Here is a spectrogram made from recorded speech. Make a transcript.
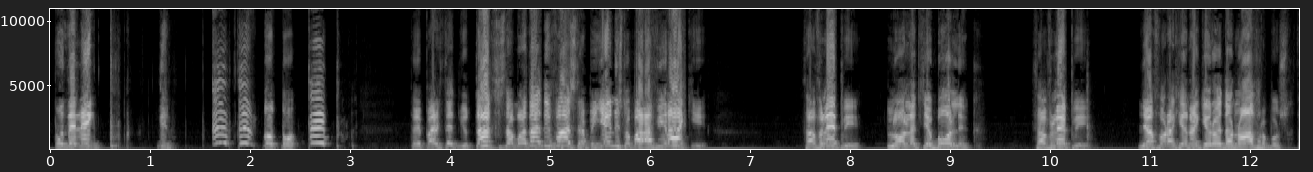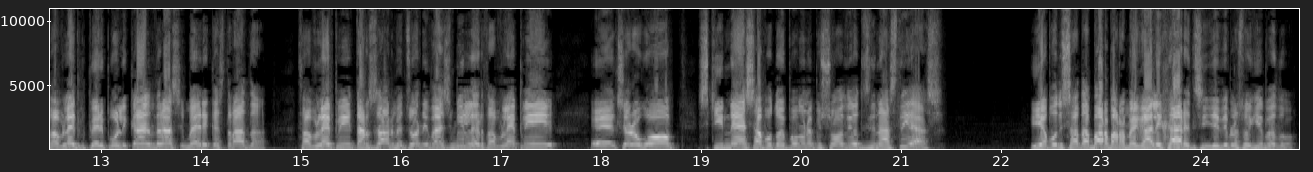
που δεν έχει, τι, ε, τι, το, το, πιπ. Θα υπάρχει τέτοιο. Τάξη, σταματά τη φάση, θα πηγαίνει στο παραθυράκι. Θα βλέπει Λόλεκ και Μπόλεκ. Θα βλέπει. Μια φορά και ένα καιρό ήταν ο άνθρωπος. Θα βλέπει περιπολικά ενδράση με Έρικα Στράντα. Θα βλέπει Ταρζάν με Τζόνι Βαϊσμίλερ. Θα βλέπει, ε, ξέρω εγώ, σκηνές από το επόμενο επεισόδιο της Δυναστείας. Ή από τη Σάντα Μπάρμπαρα. Μεγάλη χάρη της είναι και δίπλα στο γήπεδο.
